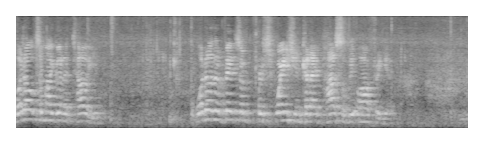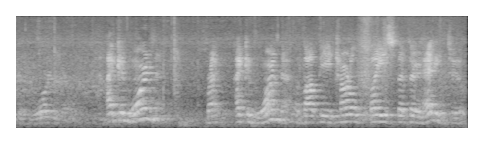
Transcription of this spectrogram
What else am I going to tell you? What other bits of persuasion can I possibly offer you? I can warn them, right? I can warn them about the eternal place that they're heading to.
